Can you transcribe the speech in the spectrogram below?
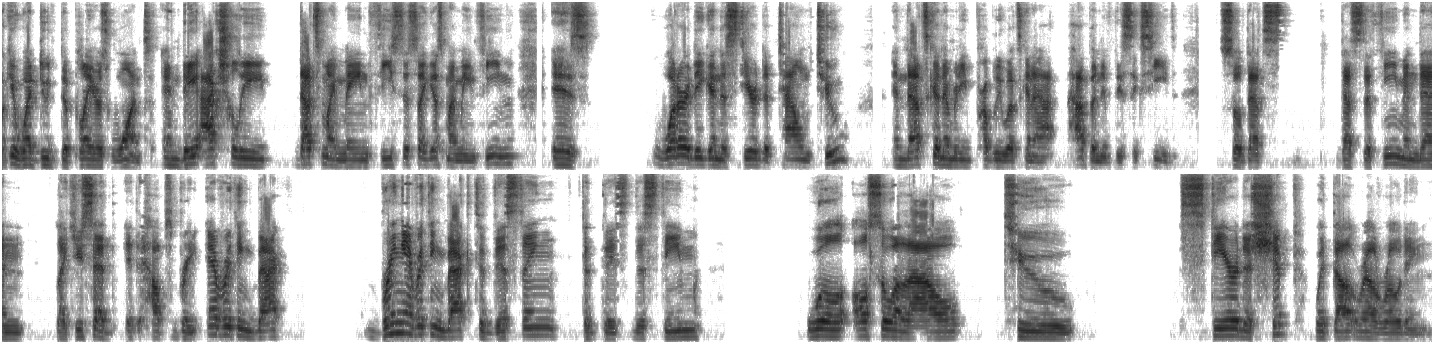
okay what do the players want? And they actually that's my main thesis i guess. My main theme is what are they going to steer the town to and that's going to be probably what's going to ha- happen if they succeed so that's that's the theme and then like you said, it helps bring everything back, bring everything back to this thing, to this this theme, will also allow to steer the ship without railroading.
